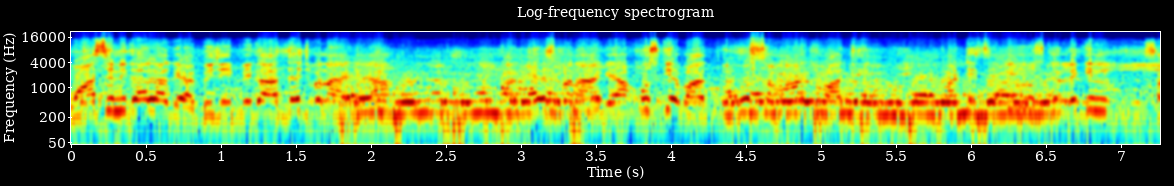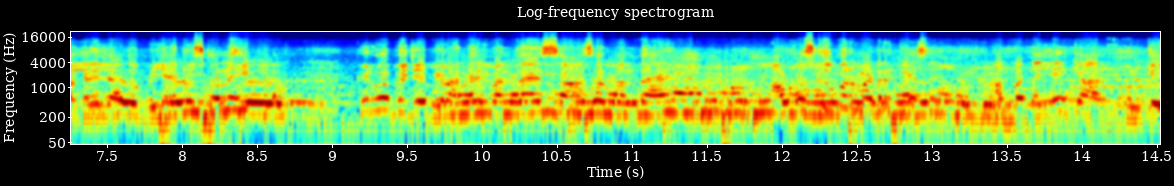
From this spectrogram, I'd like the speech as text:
वहाँ से निकाला गया। बीजेपी का अध्यक्ष बनाया गया अध्यक्ष बनाया गया। उसके बाद फिर वो समाजवादी पार्टी से भी उसका लेकिन सकरे यादव भैया ने उसको नहीं किया। फिर वो बीजेपी में अध्यक्ष बनता है सांसद बनता है। अब उसके ऊपर मर्डर केस है। अब बताइए क्या उनके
